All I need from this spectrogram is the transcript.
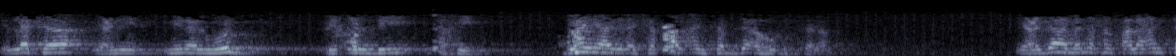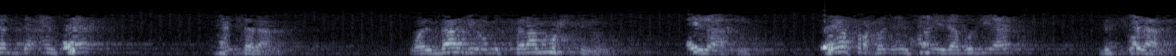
لك يعني من الود في قلب أخيك. ما هي هذه الاشياء؟ قال أن تبدأه بالسلام. يعني دائما نحرص على أن تبدأ أنت بالسلام. والبادئ بالسلام محسن إلى أخيه. فيفرح الإنسان إذا بدأ بالسلام.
